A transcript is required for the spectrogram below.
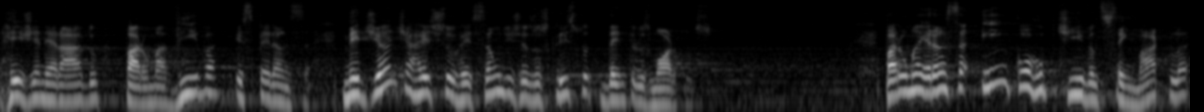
regenerado para uma viva esperança, mediante a ressurreição de Jesus Cristo dentre os mortos. Para uma herança incorruptível, sem mácula,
